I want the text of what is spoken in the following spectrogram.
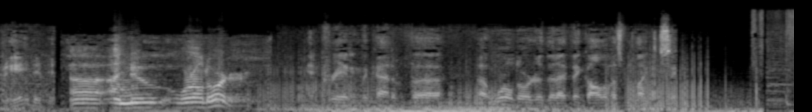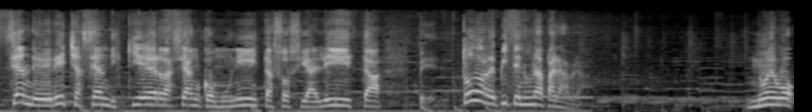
created. Uh, a new world order. And creating the kind of uh, uh, world order that I think all of us would like to see. Sean de derecha, sean de izquierda, sean comunistas, socialistas, todos repiten una palabra. Nuevo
